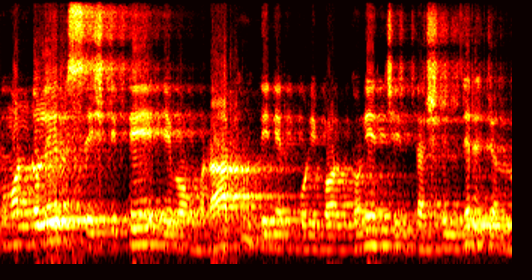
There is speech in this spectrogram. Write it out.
ভূমণ্ডলের সৃষ্টিতে এবং রাত দিনের পরিবর্তনে চিন্তাশীলদের জন্য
